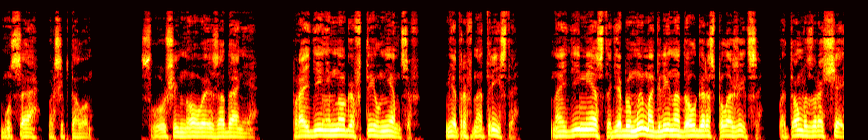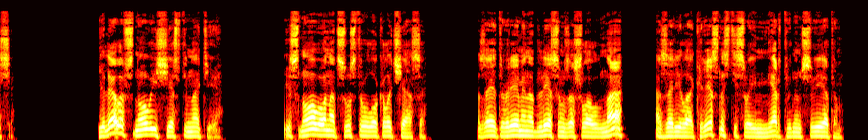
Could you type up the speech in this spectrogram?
«Муса», — прошептал он, — «слушай новое задание. Пройди немного в тыл немцев, метров на триста. Найди место, где бы мы могли надолго расположиться. Потом возвращайся». Елялов снова исчез в темноте. И снова он отсутствовал около часа. За это время над лесом зашла луна, озарила окрестности своим мертвенным светом.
